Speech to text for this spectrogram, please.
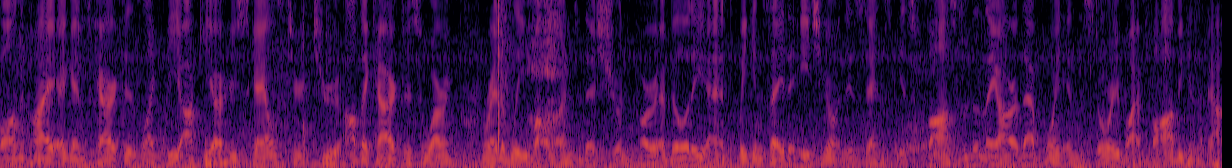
Bankai against characters like Byakuya, who scales to two other characters who are incredibly well known for their Shunpo ability, and we can say that Ichigo in this sense is faster than they are at that point in the story by far because of how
